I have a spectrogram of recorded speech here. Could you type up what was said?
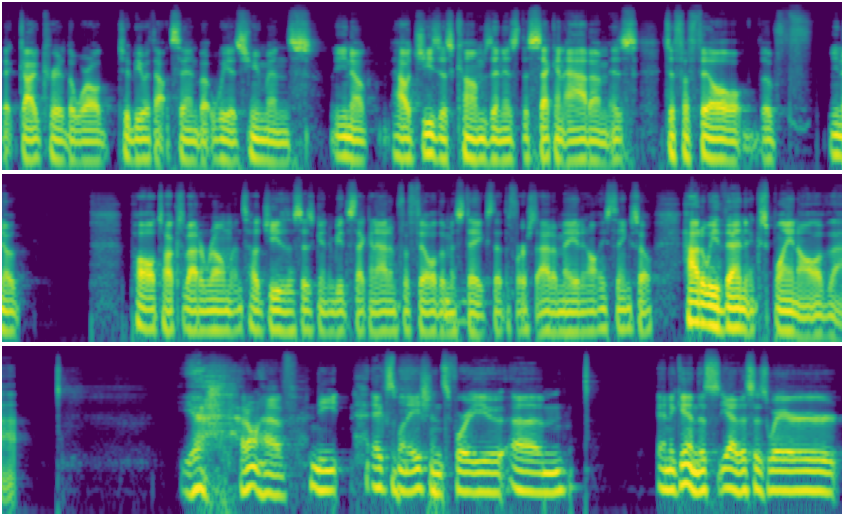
that God created the world to be without sin, but we as humans, you know, how Jesus comes and is the second Adam is to fulfill the you know Paul talks about in Romans how Jesus is going to be the second Adam, fulfill the mistakes that the first Adam made, and all these things. So, how do we then explain all of that? Yeah, I don't have neat explanations for you. Um, and again, this yeah, this is where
